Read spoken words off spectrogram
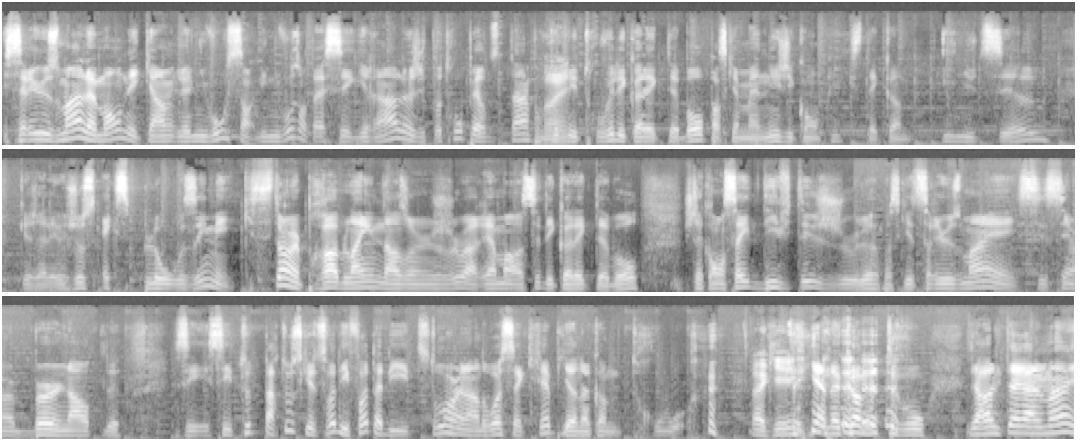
Sérieusement, le monde est quand même. Le niveau sont, les niveaux sont assez grands. Là. J'ai pas trop perdu de temps pour Ouais. les trouver les collectibles parce qu'à un moment donné, j'ai compris que c'était comme inutile, que j'allais juste exploser. Mais si t'as un problème dans un jeu à ramasser des collectibles, je te conseille d'éviter ce jeu-là parce que sérieusement, c'est un burn-out. C'est tout partout ce que tu vois. Des fois, as des, tu trouves un endroit secret puis il y en a comme trois. Ok. Il y en a comme trop. Genre, littéralement, y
